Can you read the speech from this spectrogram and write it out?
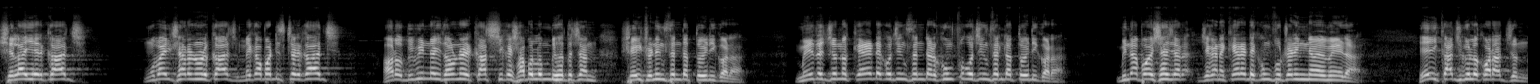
সেলাইয়ের কাজ, মোবাইল সারানোর কাজ মেকআপ আর্টিস্টের কাজ আরও বিভিন্ন ধরনের কাজ শিখে স্বাবলম্বী হতে চান, সেই ট্রেনিং সেন্টার তৈরি করা। মেয়েদের জন্য karate coaching centre kung fu coaching centre তৈরি করা। বিনা পয়সায় যারা যেখানে ক্যারেটে কুম্ফু ট্রেনিং নেবে মেয়েরা। এই কাজগুলো করার জন্য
